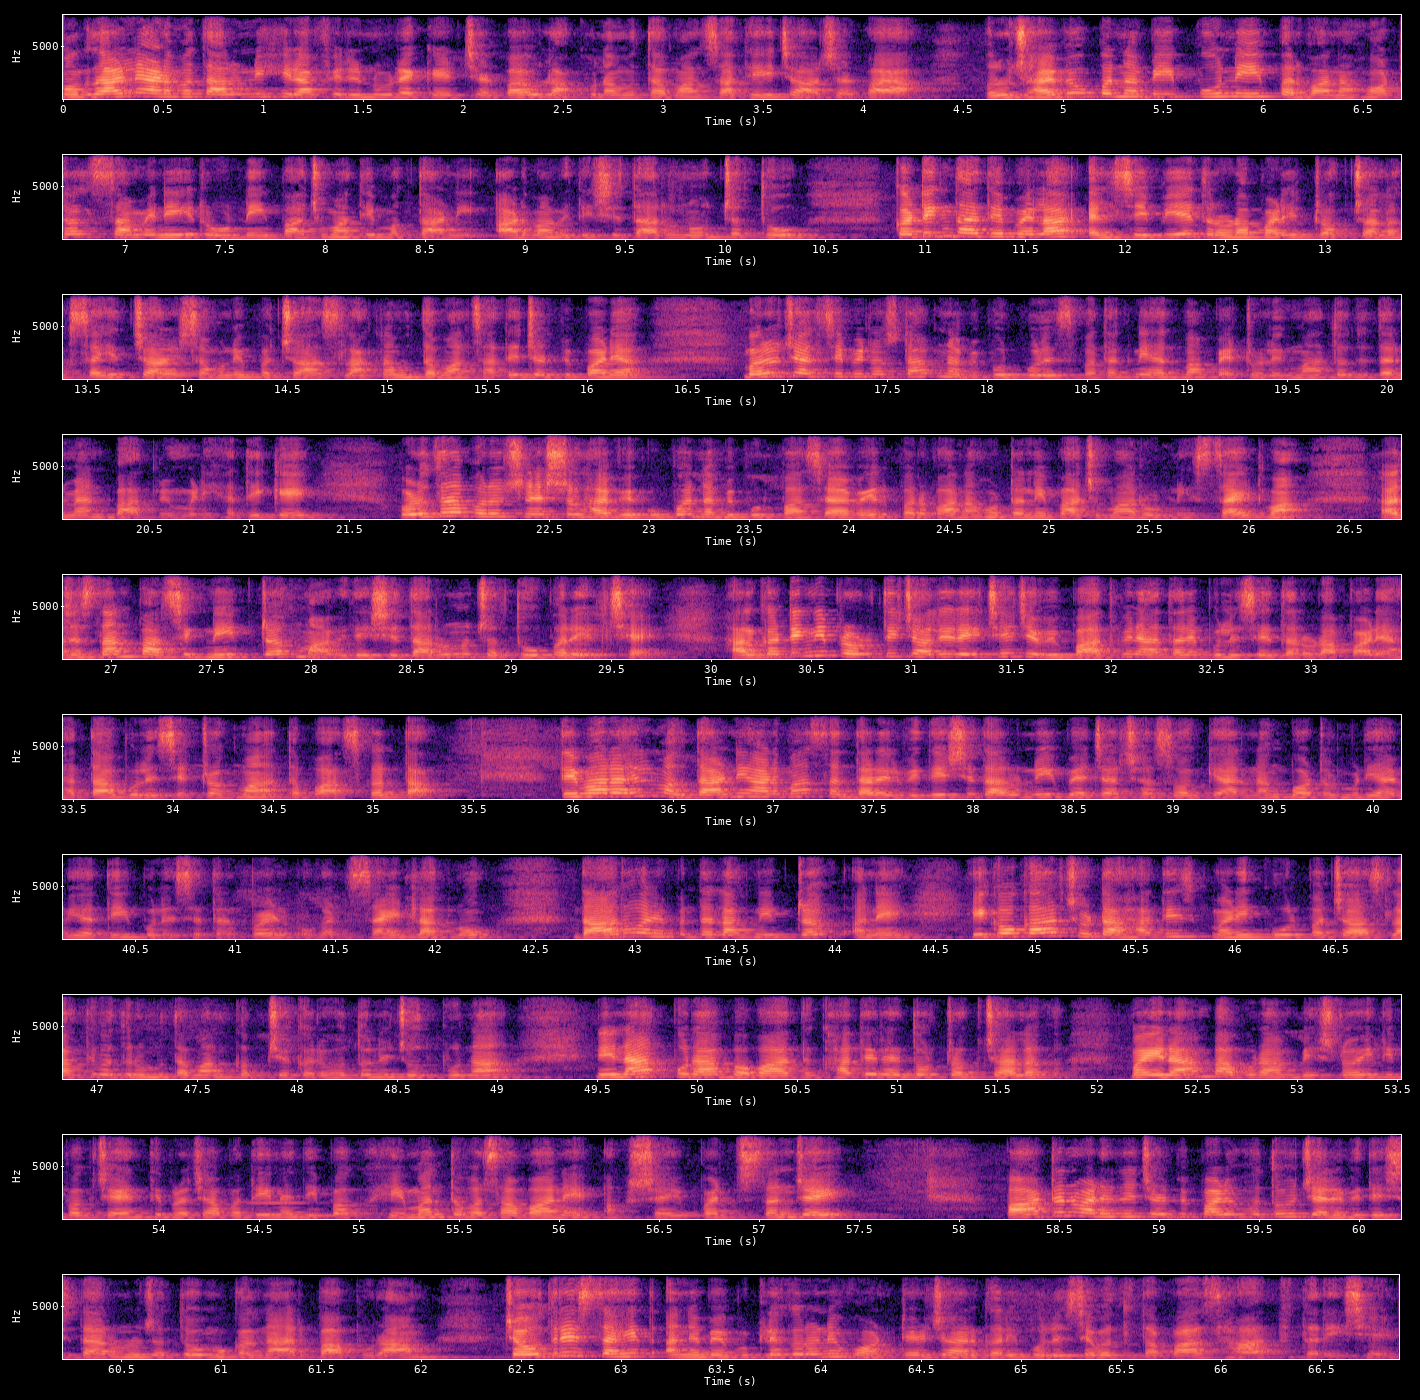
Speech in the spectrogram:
મગદાળની આડમાં દારૂની હેરાફેરીનું રેકેટ ઝડપાયું. લાખોના મુદ્દામાલ સાથે ચાર ઝડપાયા. ભરૂચ હાઈવે ઉપર નબી પુને પરવાના હોટલ સામેની રોડની બાજુમાંથી મગદાળની આડમાં વિદેશી દારૂનો જથ્થો કટિંગ થાય તે પહેલા એલસીબીએ દરોડા પાડી ટ્રક ચાલક સહિત ચાર ઇસમોને પચાસ લાખના મુદ્દામાલ સાથે ઝડપી પાડ્યા. ભરૂચ એલસીબીનો સ્ટાફ નબીપુર પોલીસ મથકની હદમાં પેટ્રોલિંગમાં હતો. તે દરમિયાન બાતમી મળી હતી કે વડોદરા ભરૂચ નેશનલ હાઈવે ઉપર નબીપુર પાસે આવેલ પરવાના હોટલની બાજુમાં રોડની સાઇડમાં રાજસ્થાન પાર્સિંગની ટ્રકમાં વિદેશી દારૂનો જથ્થો ભરેલ છે. હાલ કટિંગની પ્રવૃત્તિ ચાલી રહી છે જેવી બાતમીના આધારે પોલીસે દરોડા પાડ્યા હતા. પોલીસે ટ્રકમાં તપાસ કરતા તેમાં રહેલ મગદાળની આડમાં સંતાડેલ વિદેશી દારૂની બે હજાર છસો અગિયાર નંગ બોટલ મળી આવી હતી. પોલીસે ત્રણ પોઈન્ટ ઓગણસાઠ લાખનો દારૂ અને પંદર લાખની ટ્રક અને ઇકોકાર છોટા હાથી મળી કુલ પચાસ લાખથી વધુનો મુદ્દામાલ કબજે કર્યો હતો અને જોધપુરના નિનાકપુરા બવાદ ખાતે રહેતો ટ્રક ચાલક મહિરામ બાબુરામ બિશ્નોઈ, દીપક જયંતિ પ્રજાપતિ અને દીપક હેમંત વસાવા અને અક્ષય સંજય પાટણવાળાને ઝડપી પાડ્યો હતો જ્યારે વિદેશી દારૂનો જથ્થો મોકલનાર બાપુરામ ચૌધરી સહિત અન્ય બે બુટલેગરોને વોન્ટેડ જાહેર કરી પોલીસે વધુ તપાસ હાથ ધરી છે.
